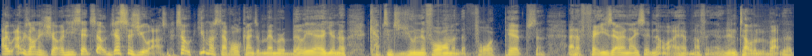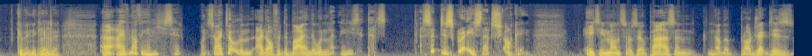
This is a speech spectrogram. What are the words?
I, I was on his show, and he said, "So, just as you asked, so you must have all kinds of memorabilia, you know, captain's uniform and the four pips and and a phaser." And I said, "No, I have nothing." I didn't tell them about the communicator. Uh, I have nothing, and he said, what? "So I told them I'd offered to buy, and they wouldn't let me." And he said, "That's that's a disgrace. That's shocking." 18 months or so pass and another project is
